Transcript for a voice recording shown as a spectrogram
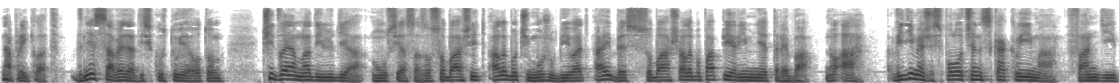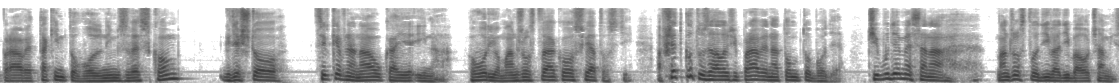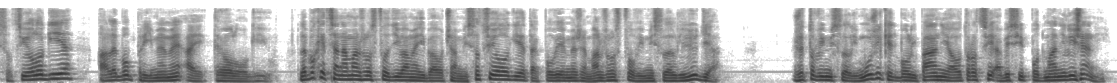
Napríklad, dnes sa veľa diskutuje o tom, či dvaja mladí ľudia musia sa zosobášiť, alebo či môžu bývať aj bez sobáša, lebo papier im netreba. No a vidíme, že spoločenská klíma fandí práve takýmto voľným zväzkom, kdežto Cirkevná náuka je iná. Hovorí o manželstve ako o sviatosti. A všetko tu záleží práve na tomto bode. Či budeme sa na manželstvo dívať iba očami sociológie, alebo príjmeme aj teológiu. Lebo keď sa na manželstvo dívame iba očami sociológie, tak povieme, že manželstvo vymysleli ľudia. Že to vymysleli muži, keď boli páni a otroci, aby si podmanili ženy.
